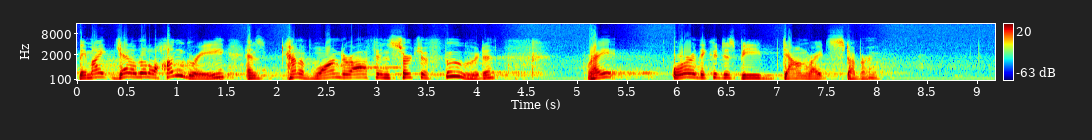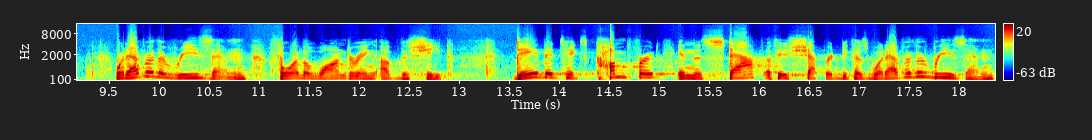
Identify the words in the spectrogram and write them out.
They might get a little hungry and kind of wander off in search of food, right? Or they could just be downright stubborn. Whatever the reason for the wandering of the sheep, David takes comfort in the staff of his shepherd because, whatever the reason,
